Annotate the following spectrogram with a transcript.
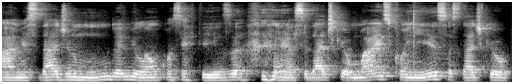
A minha cidade no mundo é Milão, com certeza. É a cidade que eu mais conheço, a cidade que eu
